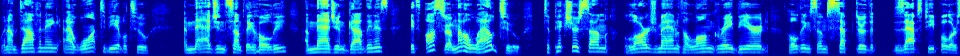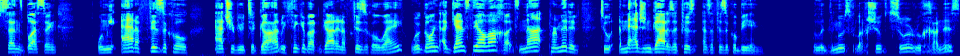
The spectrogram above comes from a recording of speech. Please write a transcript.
when I'm davening and I want to be able to imagine something holy, imagine godliness, it's usher. I'm not allowed to. To picture some large man with a long gray beard holding some scepter that zaps people or sends blessing. When we add a physical attribute to God, we think about God in a physical way, we're going against the halacha. It's not permitted to imagine God as a, as a physical being. ולדמוס ולחשוב צור רוחנס,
